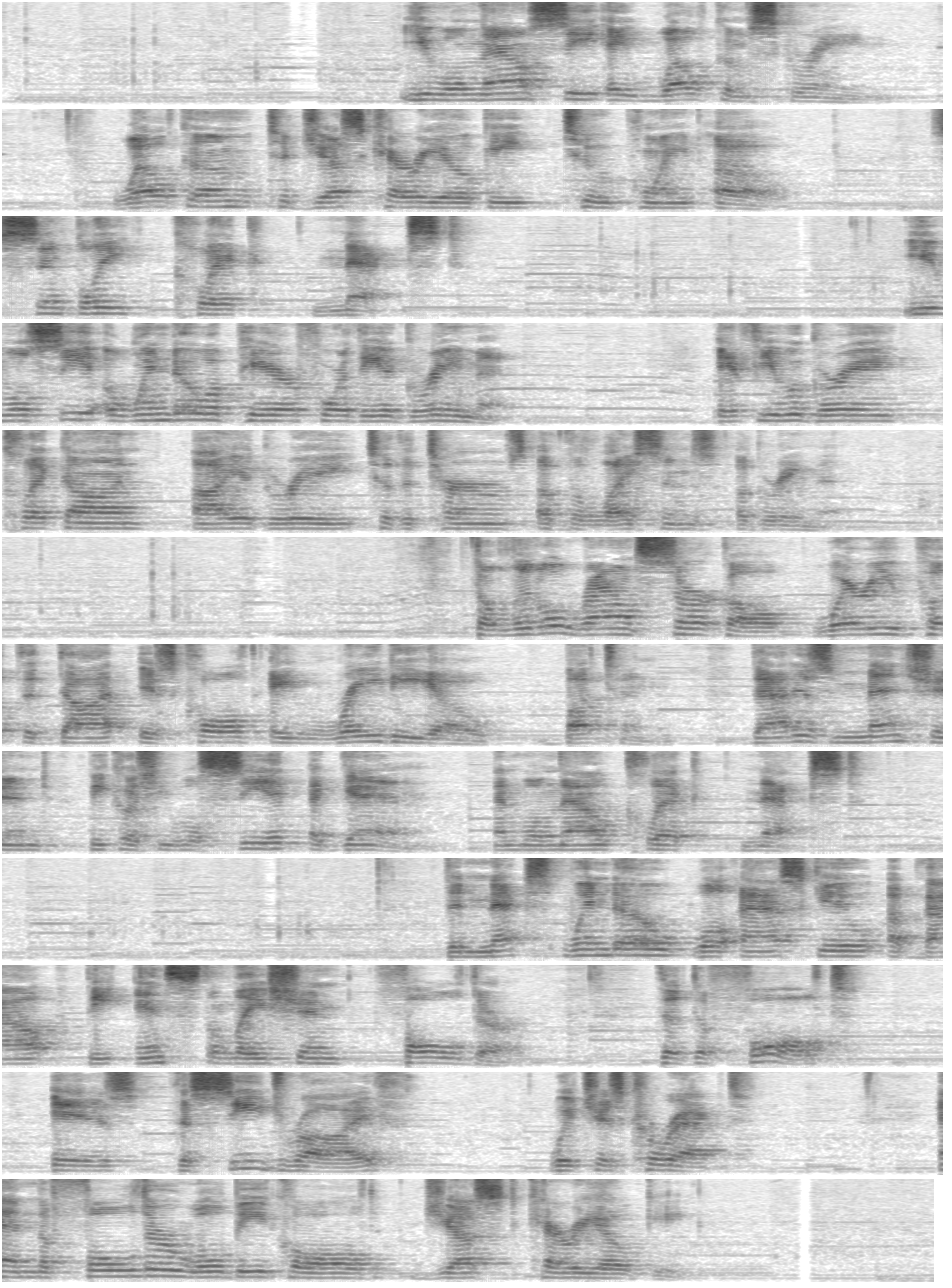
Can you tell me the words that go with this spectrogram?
You will now see a welcome screen. Welcome to Just Karaoke 2.0. Simply click Next. You will see a window appear for the agreement. If you agree, click on I agree to the terms of the license agreement. The little round circle where you put the dot is called a radio button. That is mentioned because you will see it again and will now click Next. The next window will ask you about the installation folder. The default is the C drive, which is correct, and the folder will be called Just Karaoke.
